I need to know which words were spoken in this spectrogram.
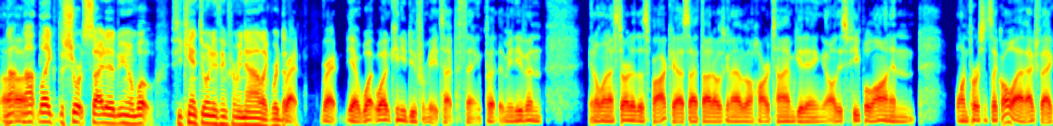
Not Uh, not like the short sighted, you know, what if you can't do anything for me now, like we're done. Right. right. Yeah. What what can you do for me? Type of thing. But I mean, even you know, when I started this podcast, I thought I was going to have a hard time getting all these people on, and one person's like, "Oh, I actually I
